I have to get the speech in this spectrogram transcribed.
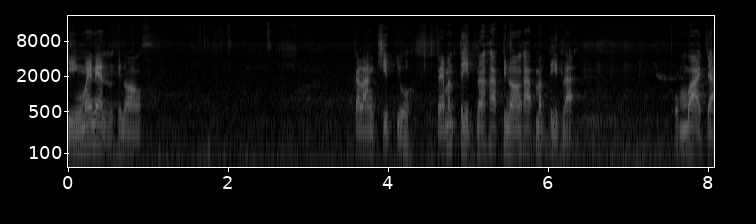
กิ่งไม่แน่นพี่น้องกำลังคิดอยู่ แต่มันติดนะครับ พี่น้องครับมันติดแล้วผมว่าจะ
